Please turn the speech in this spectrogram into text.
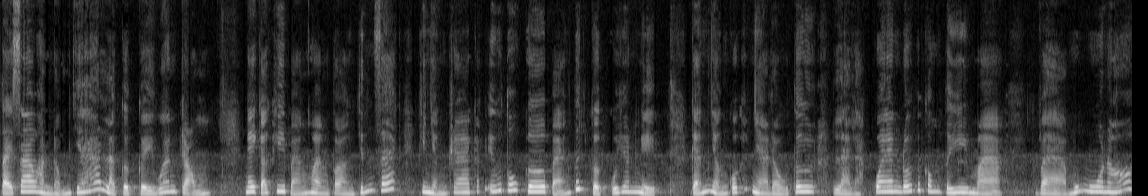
Tại sao hành động giá là cực kỳ quan trọng? Ngay cả khi bạn hoàn toàn chính xác khi nhận ra các yếu tố cơ bản tích cực của doanh nghiệp, cảm nhận của các nhà đầu tư là lạc quan đối với công ty mà và muốn mua nó,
